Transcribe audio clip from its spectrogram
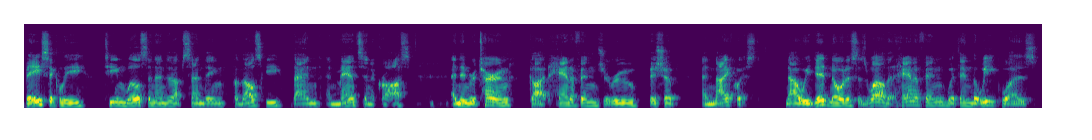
basically Team Wilson ended up sending Pavelski, Benn, and Manson across, and in return got Hanifin, Giroux, Bishop, and Nyquist. Now we did notice as well that Hanifin within the week was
